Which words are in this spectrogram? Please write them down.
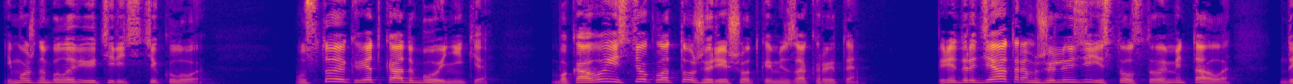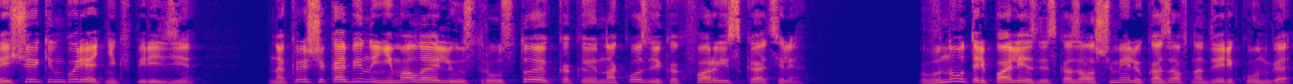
и можно было вытереть стекло. У стоек ветка-отбойники. Боковые стекла тоже решетками закрыты. Перед радиатором жалюзи из толстого металла, да еще и кенгурятник впереди. На крыше кабины немалая люстра, у стоек, как и на козликах, фары искателя. «Внутрь полезли», — сказал Шмель, указав на дверь Кунга.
